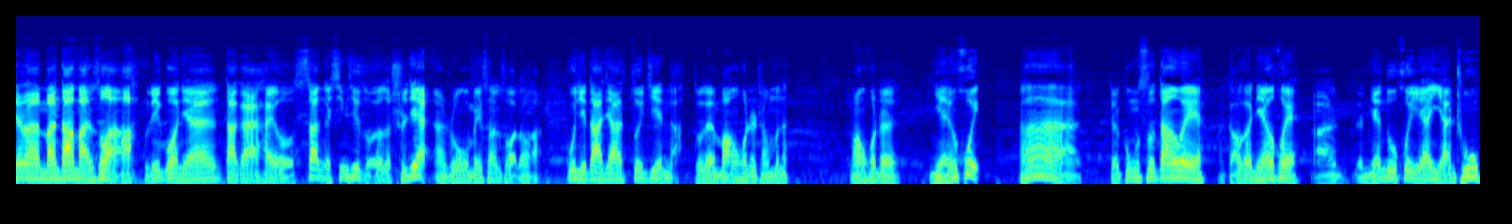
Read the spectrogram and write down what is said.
现在满打满算啊，离过年大概还有三个星期左右的时间啊，如果没算错的话，估计大家最近呢都在忙活着什么呢？忙活着年会啊，这公司单位搞个年会啊，年度汇演演出，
